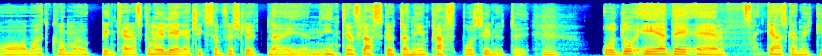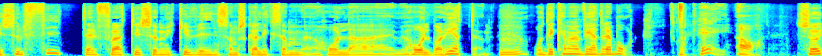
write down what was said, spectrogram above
av att komma upp i en karaff. De har ju legat liksom förslutna i en, inte en flaska utan i en plastpåse inuti. Mm. Och då är det eh, ganska mycket sulfiter för att det är så mycket vin som ska liksom hålla hållbarheten. Mm. Och det kan man vädra bort. Okej. Ja. Så,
